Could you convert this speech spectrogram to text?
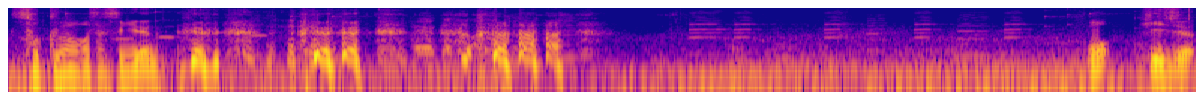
速合わせすぎだよね。早かった。お比重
